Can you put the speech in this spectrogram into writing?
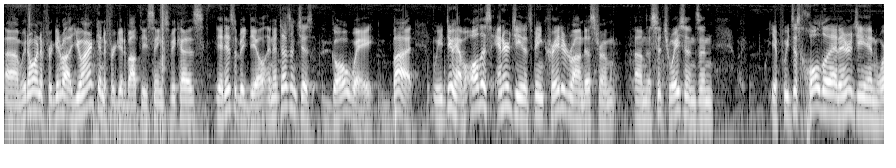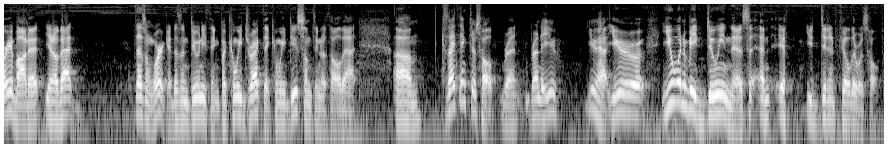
Uh, we don't want to forget about. You aren't going to forget about these things because it is a big deal, and it doesn't just go away. But we do have all this energy that's being created around us from um, the situations, and if we just hold all that energy and worry about it, you know, that doesn't work. It doesn't do anything. But can we direct it? Can we do something with all that? Because um, I think there's hope. Brent, Brenda, you, you, have, you, you wouldn't be doing this and if you didn't feel there was hope.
